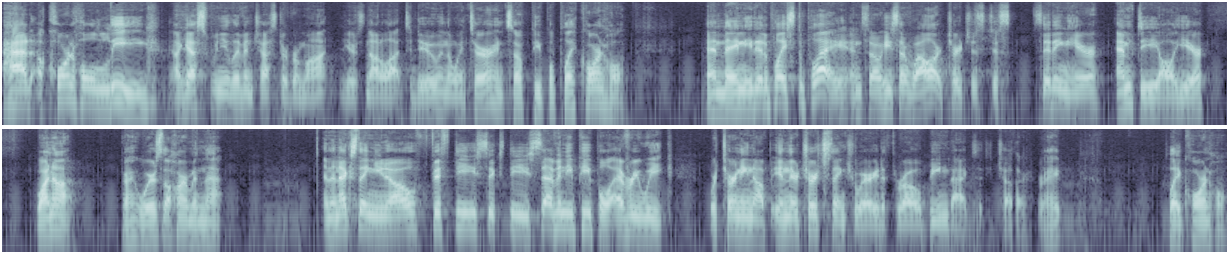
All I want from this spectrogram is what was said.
had a cornhole league. I guess when you live in Chester, Vermont, there's not a lot to do in the winter, and so people play cornhole. And they needed a place to play. And so he said, Well, our church is just sitting here empty all year. Why not? Right? Where's the harm in that? And the next thing you know, 50, 60, 70 people every week were turning up in their church sanctuary to throw beanbags at each other, right? Play cornhole.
